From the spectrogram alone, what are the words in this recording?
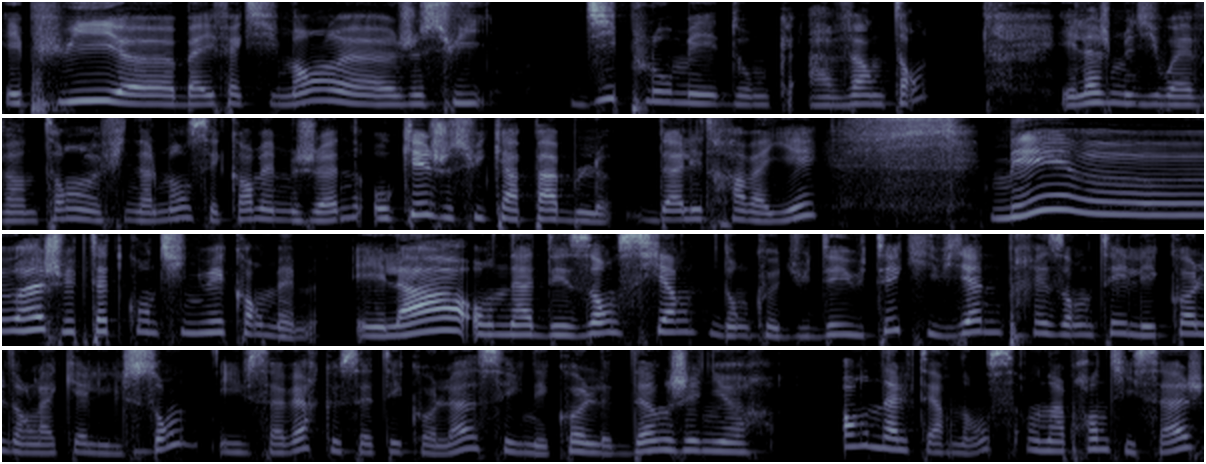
Et puis, euh, bah, effectivement, euh, je suis diplômée donc à 20 ans. Et là, je me dis, ouais, 20 ans, euh, finalement, c'est quand même jeune. Ok, je suis capable d'aller travailler, mais euh, je vais peut-être continuer quand même. Et là, on a des anciens donc euh, du DUT qui viennent présenter l'école dans laquelle ils sont. Il s'avère que cette école-là, c'est une école d'ingénieurs en alternance, en apprentissage.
